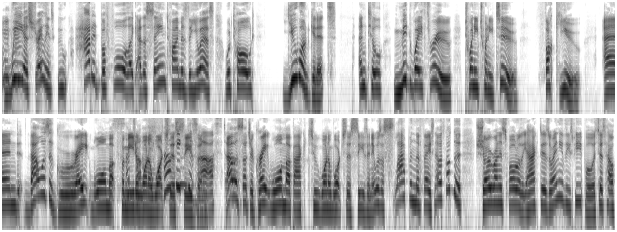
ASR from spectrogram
We Australians who had it before, like at the same time as the US, were told, you won't get it until midway through 2022. Fuck you. And that was a great warm up for me to want to watch this season. disaster. That was such a great warm up act to want to watch this season. It was a slap in the face. Now, it's not the showrunner's fault or the actors or any of these people. It's just how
